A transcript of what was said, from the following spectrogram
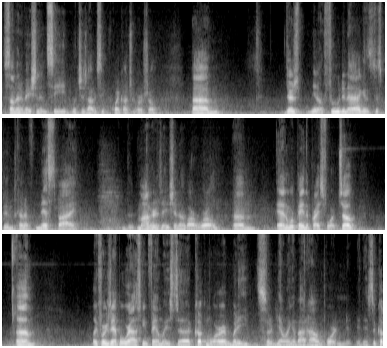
some innovation in seed, which is obviously quite controversial. Um, there's, you know, food and ag has just been kind of missed by the modernization of our world, um, and we're paying the price for it. So, um, like for example, we're asking families to cook more. Everybody sort of yelling about how important it is to cook.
